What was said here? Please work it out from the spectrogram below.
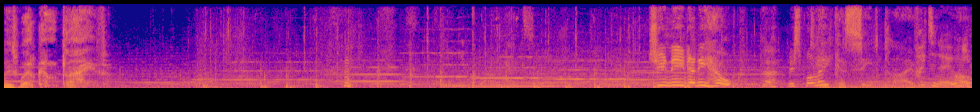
Always welcome, Clive. Do you need any help, uh, Miss Molly? Take a seat, Clive. I don't know.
